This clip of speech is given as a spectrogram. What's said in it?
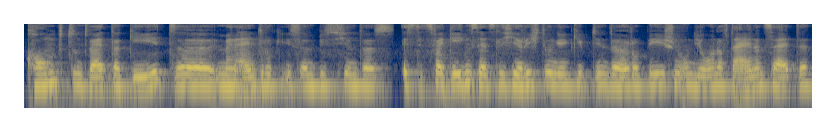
kommt und weitergeht. Äh, mein Eindruck ist ein bisschen, dass es zwei gegensätzliche Richtungen gibt in der Europäischen Union. Auf der einen Seite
